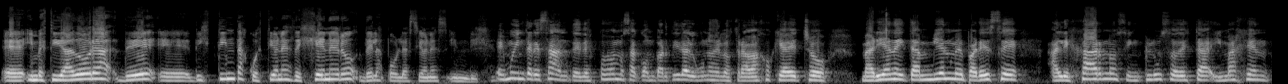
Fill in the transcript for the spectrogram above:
eh, investigadora de eh, distintas cuestiones de género de las poblaciones indígenas. Es muy interesante. Después vamos a compartir algunos de los trabajos que ha hecho Mariana y también me parece alejarnos incluso de esta imagen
